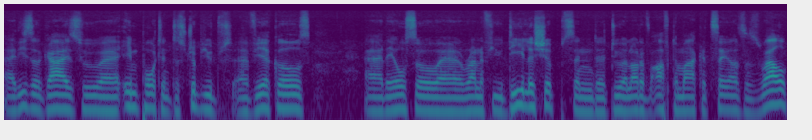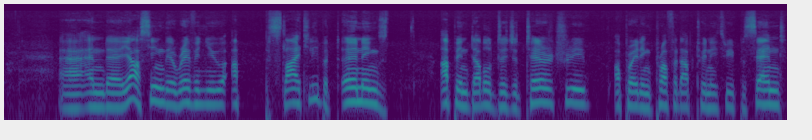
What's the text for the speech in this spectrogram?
Uh, these are the guys who uh, import and distribute vehicles. they also run a few dealerships and do a lot of aftermarket sales as well. and yeah, seeing their revenue up slightly, but earnings up in double digit territory, operating profit up 23%,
